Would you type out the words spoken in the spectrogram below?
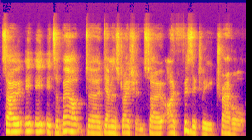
So it, it, it's about uh, demonstration. So I physically travel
